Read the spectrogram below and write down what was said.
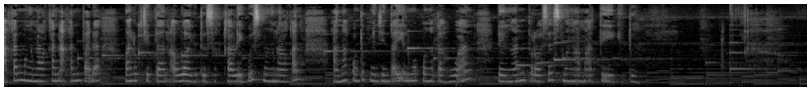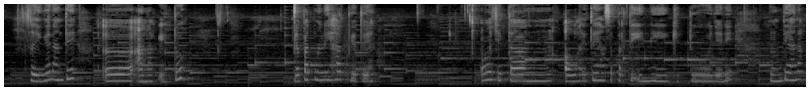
akan mengenalkan akan pada makhluk ciptaan Allah gitu sekaligus mengenalkan anak untuk mencintai ilmu pengetahuan dengan proses mengamati gitu sehingga nanti eh, anak itu dapat melihat gitu ya. Oh ciptaan Allah itu yang seperti ini gitu. Jadi nanti anak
